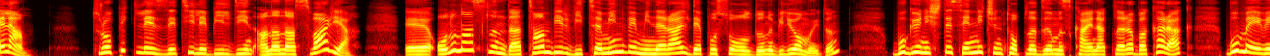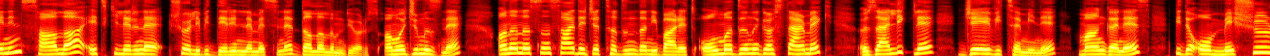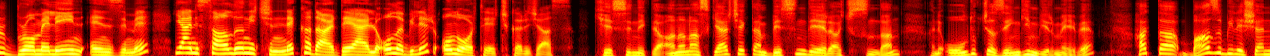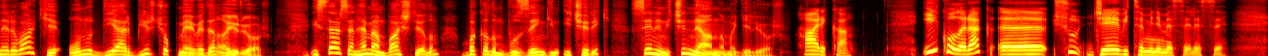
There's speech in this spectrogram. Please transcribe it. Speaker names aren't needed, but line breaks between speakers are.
Selam. Tropik lezzetiyle bildiğin ananas var ya, e, onun aslında tam bir vitamin ve mineral deposu olduğunu biliyor muydun? Bugün işte senin için topladığımız kaynaklara bakarak bu meyvenin sağlığa etkilerine şöyle bir derinlemesine dalalım diyoruz. Amacımız ne? Ananasın sadece tadından ibaret olmadığını göstermek, özellikle C vitamini, manganez, bir de o meşhur bromelain enzimi, yani sağlığın için ne kadar değerli olabilir onu ortaya çıkaracağız.
Kesinlikle. Ananas gerçekten besin değeri açısından hani oldukça zengin bir meyve. Hatta bazı bileşenleri var ki onu diğer birçok meyveden ayırıyor. İstersen hemen başlayalım. Bakalım bu zengin içerik senin için ne anlama geliyor?
Harika. İlk olarak e, şu C vitamini meselesi.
